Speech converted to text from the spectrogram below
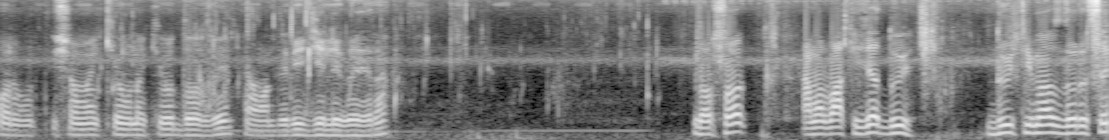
পরবর্তী সময় কেউ না কেউ ধরবে আমাদের এই জেলে ভাইয়েরা। দর্শক, আমার বাতিজা দুই দুইটি মাছ ধরেছে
